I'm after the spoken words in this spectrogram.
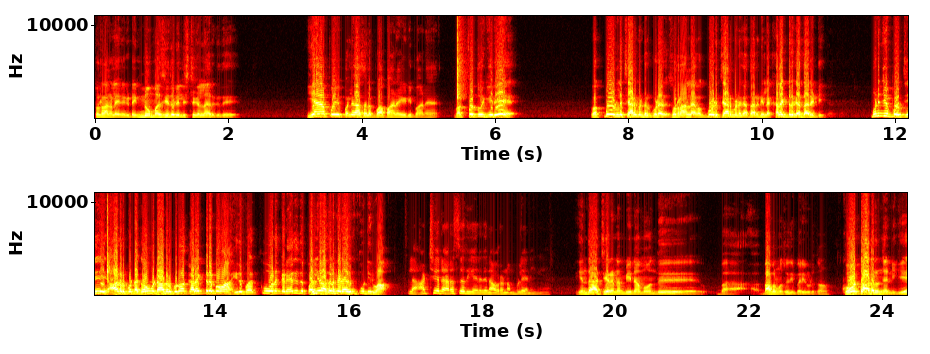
சொல்றாங்களே எங்ககிட்ட இன்னும் மசீதோடைய லிஸ்ட்டுகள்லாம் இருக்குது. ஏன் போய் பள்ளிவாசல பாப்பானே இடிப்பானே? வக்ஃபை தூக்கிடு. வக் போர்டுல சேர்மன் இருக்கக்கூடாது. சொல்றான்ல வக் போர்டு சேர்மனுக்கு அத்தாரிட்டி இல்லை கலெக்டருக்கு அத்தாரிட்டி முடிஞ்சு போச்சு. ஆர்டர் போட்டால் கவர்மெண்ட் ஆர்டர் போடுவான் கலெக்டர் போவான். இது வக் போர்டும் கிடையாது இது பள்ளிவாசலும் கிடையாதுன்னு பூட்டிடுவான். இல்ல ஆட்சியர் அரசு அதிகாரி தானே அவரை நம்பலையா நீங்க? எந்த ஆட்சியரை நம்பி நாம வந்து பாபர் மசூதி பறி கொடுத்தோம்? கோர்ட் ஆர்டருங்க அன்னைக்கு.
